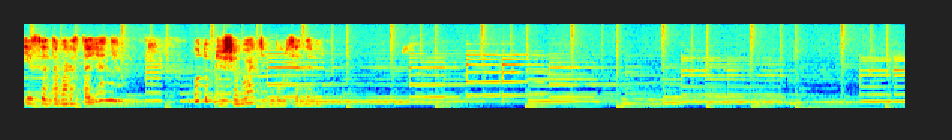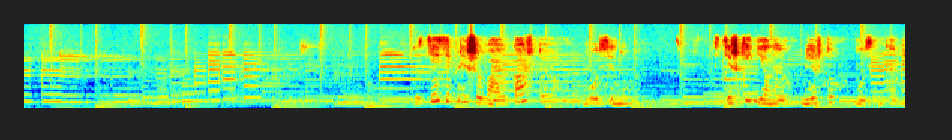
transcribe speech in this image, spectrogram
Из этого расстояния буду пришивать бусины. Здесь я пришиваю каждую бусину. Стежки делаю между бусинками.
